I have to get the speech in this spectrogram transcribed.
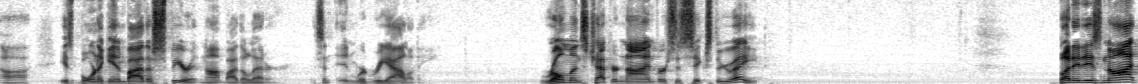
uh, is born again by the Spirit, not by the letter. It's an inward reality. Romans chapter 9, verses 6 through 8. But it is not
